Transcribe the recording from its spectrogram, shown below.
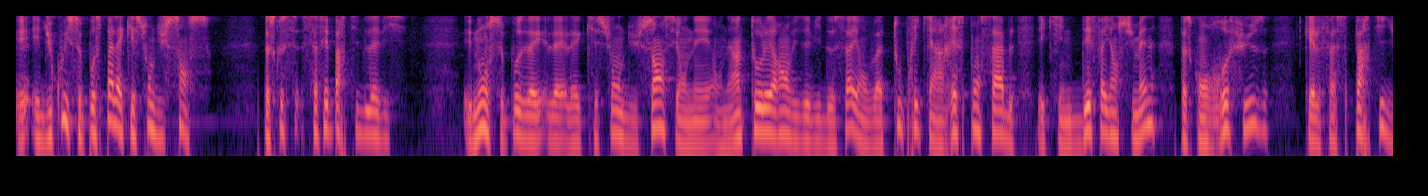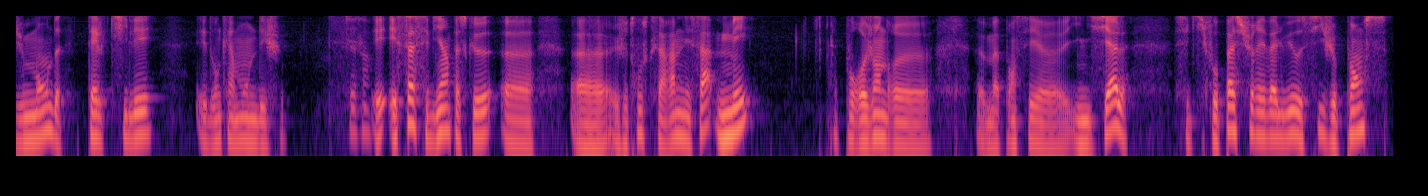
Et, du coup, il se pose pas la question du sens, parce que ça fait partie de la vie. Et nous, on se pose la, question du sens et on est, on est intolérant vis-à-vis de ça et on va à tout prix qu'il y ait un responsable et qu'il y ait une défaillance humaine parce qu'on refuse qu'elle fasse partie du monde tel qu'il est et donc un monde déchu. Ça. Et, ça, c'est bien parce que euh, euh, je trouve que ça a ramené ça. Mais pour rejoindre euh, ma pensée initiale, c'est qu'il ne faut pas surévaluer aussi, je pense,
